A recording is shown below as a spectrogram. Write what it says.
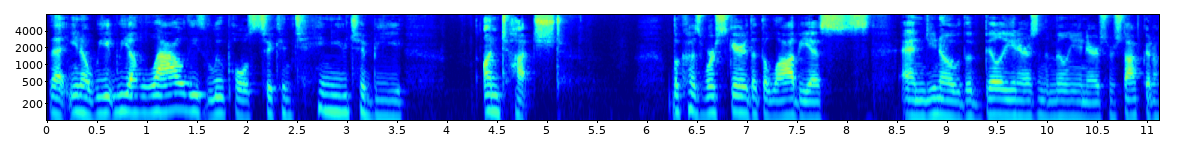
that you know we, we allow these loopholes to continue to be untouched because we're scared that the lobbyists and you know the billionaires and the millionaires are stop gonna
